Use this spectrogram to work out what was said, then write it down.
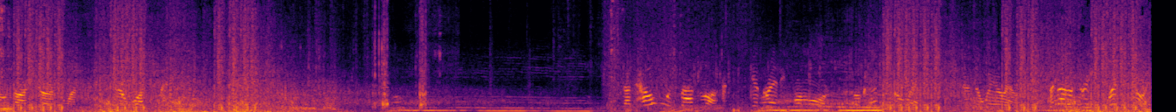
Those aren't dark ones. They're watchmen. That howl was bad luck. Get ready for more. Okay? Go left. There's a way around. Another three. Let's do it.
